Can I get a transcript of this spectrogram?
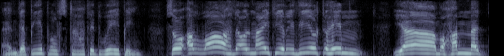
and the people started weeping. So Allah the Almighty revealed to him, Ya Muhammad,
